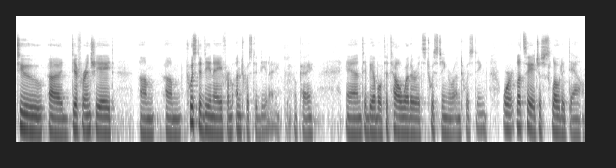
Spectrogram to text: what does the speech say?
to uh, differentiate um, um, twisted DNA from untwisted DNA, okay? And to be able to tell whether it's twisting or untwisting, or let's say it just slowed it down,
